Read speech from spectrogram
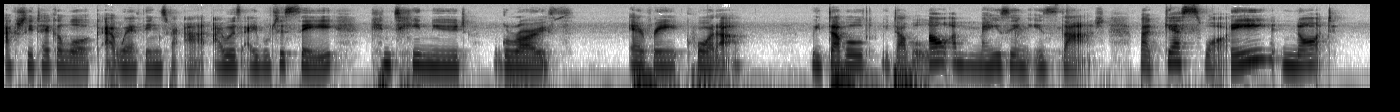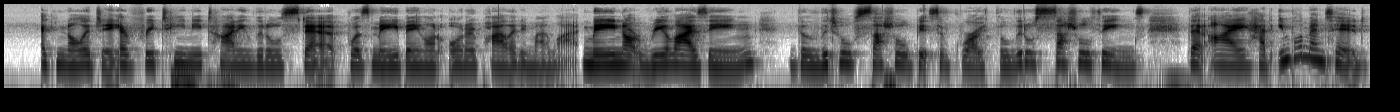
actually take a look at where things were at, I was able to see continued growth every quarter. We doubled, we doubled. How amazing is that? But guess what? Me not acknowledging every teeny tiny little step was me being on autopilot in my life. Me not realizing the little subtle bits of growth, the little subtle things that I had implemented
